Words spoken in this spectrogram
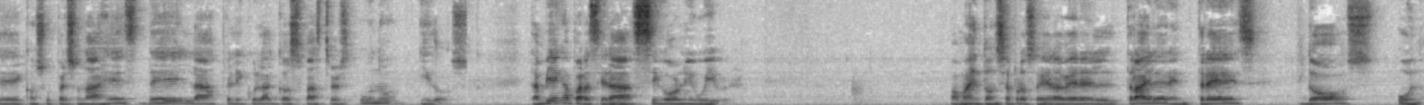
eh, con sus personajes de las películas Ghostbusters 1 y 2. También aparecerá Sigourney Weaver. Vamos entonces a proceder a ver el tráiler en 3, 2, 1.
